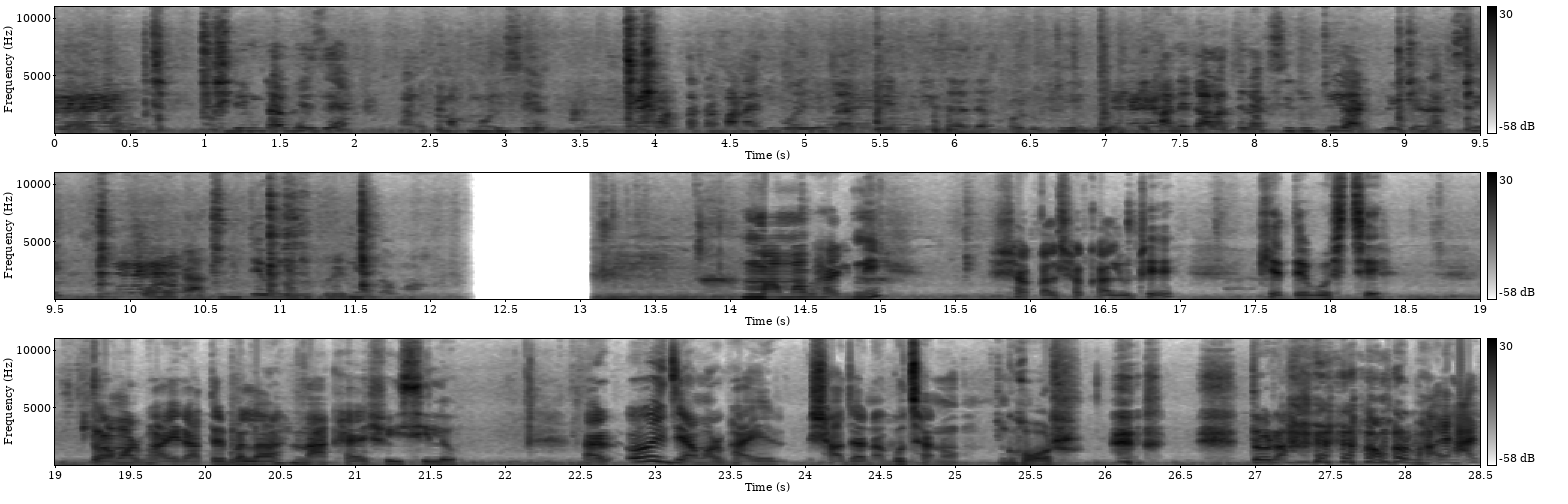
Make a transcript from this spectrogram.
তো এখন ডিমটা ভেজে আমি তোমাকে মরিচের ভর্তাটা বানাই দিব। এই দুটা প্লেট নিয়ে যায়, দেখো, রুটি। এখানে ডালাতে রাখছি রুটি আর প্লেটে রাখছি পনেরোটা তুমি টেবিলের উপরে নিয়ে যাও, মা। মামা ভাগ্নি সকাল সকাল উঠে খেতে বসছে। তো আমার ভাই রাতের বেলা না খায় শুইছিল। আর ওই যে আমার ভাইয়ের সাজানো গোছানো ঘর। তো রা- আমার ভাই হাস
